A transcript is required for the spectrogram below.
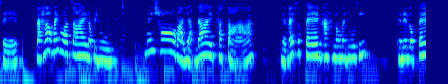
เซฟ แต่ถ้าเราไม่พอใจเราไปดู ไม่ชอบอะอยากได้ภาษา อยากได้สเปนอะลองมาดูสิเพเนโลเป้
